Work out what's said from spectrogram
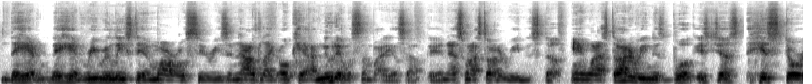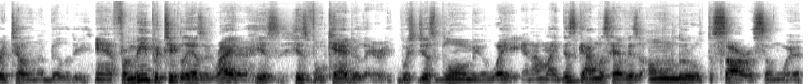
they had they had re-released their Imaro series, and I was like, okay, I knew there was somebody else out there, and that's when I started reading stuff. And when I started reading this book, it's just his storytelling ability, and for me, particularly as a writer, his his vocabulary was just blowing me away. And I'm like, this guy must have his own little thesaurus somewhere,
